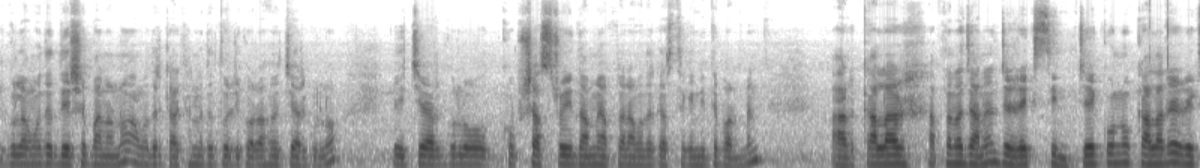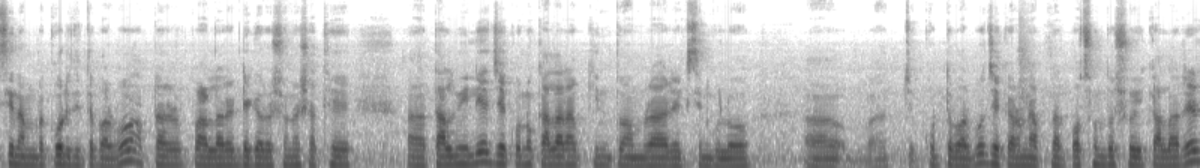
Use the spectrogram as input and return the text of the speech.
এগুলো আমাদের দেশে বানানো, আমাদের কারখানাতে তৈরি করা হয় চেয়ারগুলো। এই চেয়ারগুলো খুব সাশ্রয়ী দামে আপনারা আমাদের কাছ থেকে নিতে পারবেন। আর কালার আপনারা জানেন যে রেক্সিন যে কোনো কালারের রেক্সিন আমরা করে দিতে পারব। আপনার পার্লারের ডেকোরেশনের সাথে তাল মিলিয়ে যে কোনো কালার কিন্তু আমরা রেক্সিনগুলো করতে পারব। যে কারণে আপনার পছন্দসই কালারের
